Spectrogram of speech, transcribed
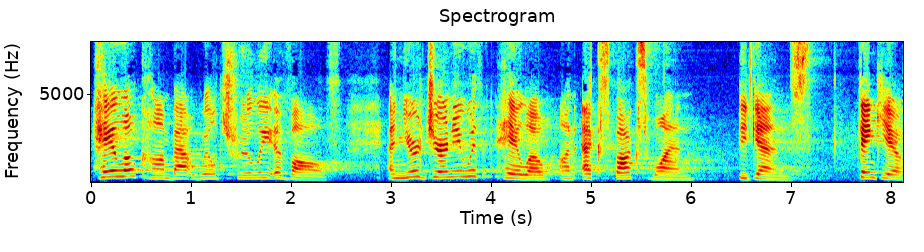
Halo combat will truly evolve, and your journey with Halo on Xbox One begins. Thank you.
